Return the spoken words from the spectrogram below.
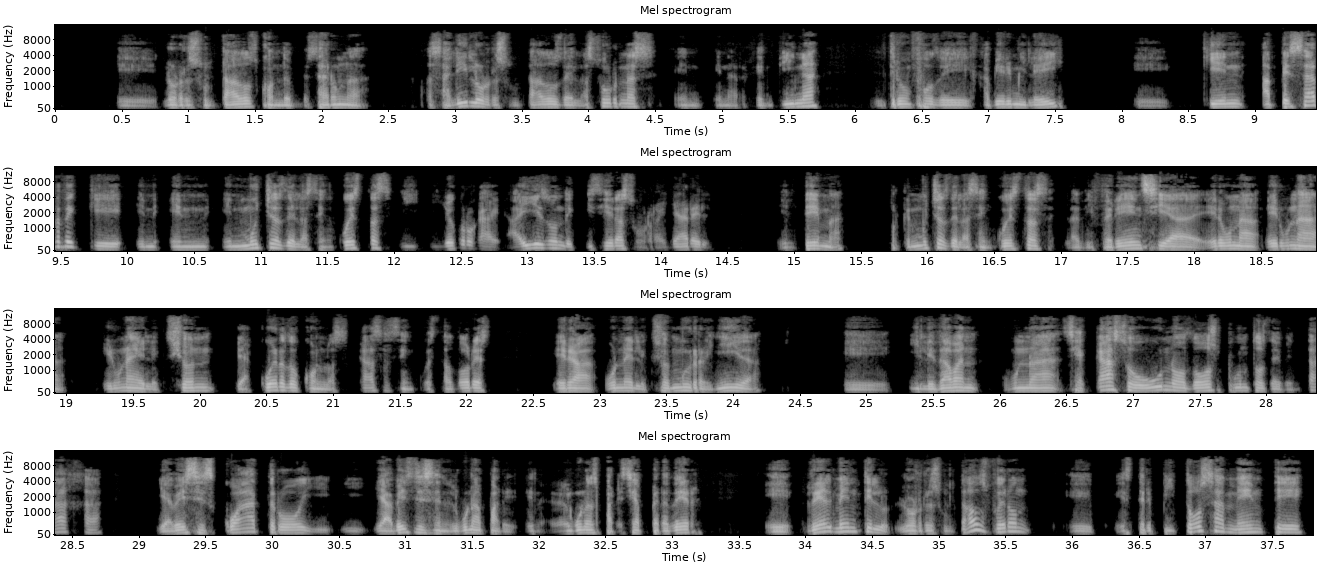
eh, los resultados, cuando empezaron a, salir los resultados de las urnas en, Argentina, el triunfo de Javier Milei, eh, quien a pesar de que en, muchas de las encuestas, y yo creo que ahí es donde quisiera subrayar el, el tema, porque en muchas de las encuestas la diferencia era una, era una, era una elección de acuerdo con las casas encuestadoras era una elección muy reñida eh, y le daban una, si acaso uno o dos puntos de ventaja y a veces cuatro y, a veces en, alguna, algunas parecía perder. Eh, realmente los resultados fueron eh, estrepitosamente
